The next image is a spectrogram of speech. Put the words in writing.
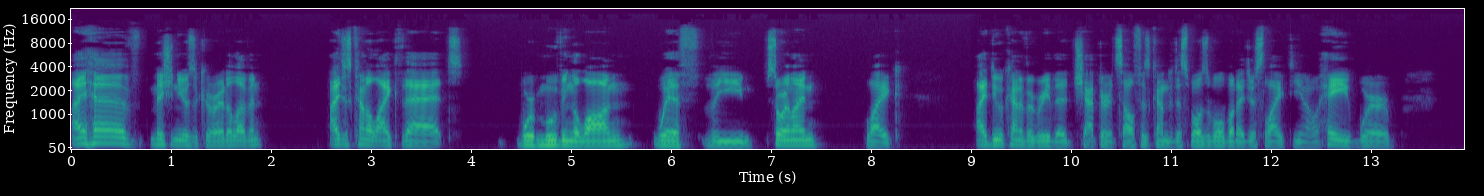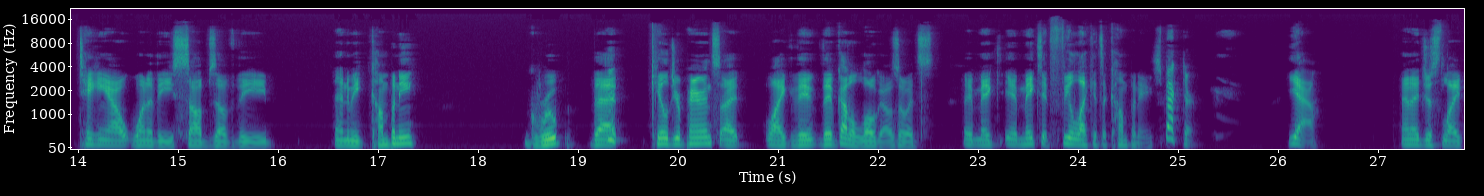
I have Mission Yozakura at 11. I just kind of like that we're moving along with the storyline. Like, I do kind of agree the chapter itself is kind of disposable, but I just liked, you know, hey, we're taking out one of the subs of the enemy company group that killed your parents. I like they they've got a logo, so it's it make it makes it feel like it's a company. Spectre. Yeah. And I just like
